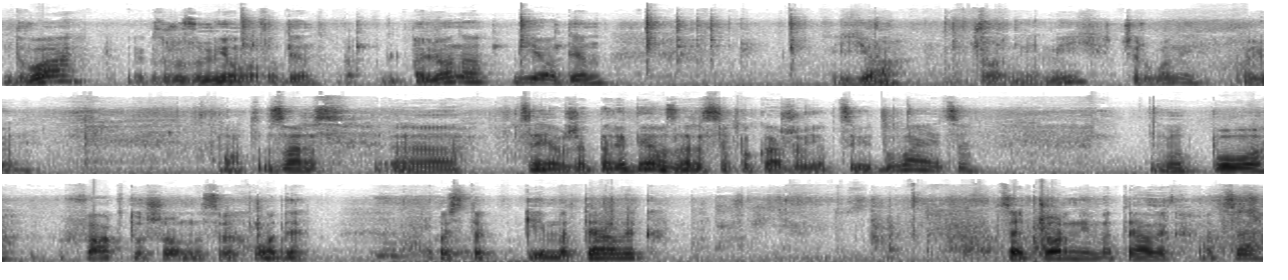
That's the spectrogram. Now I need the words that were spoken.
два. Як зрозуміло, один Альона є, один я. Чорний мій, червоний Альони. От, Зараз е, це я вже перебив, зараз я покажу, як це відбувається. От, По факту, що в нас виходить, ось такий метелик. Це чорний метелик, а це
